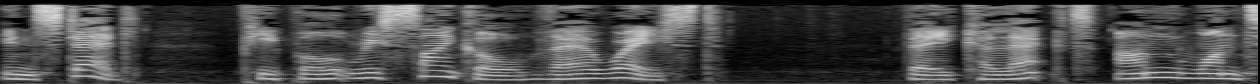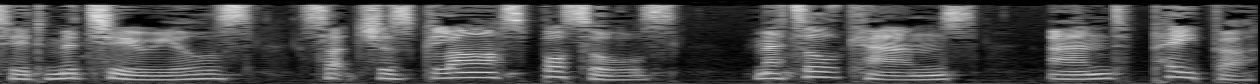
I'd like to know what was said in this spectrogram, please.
Instead, people recycle their waste. They collect unwanted materials such as glass bottles, metal cans, and paper.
